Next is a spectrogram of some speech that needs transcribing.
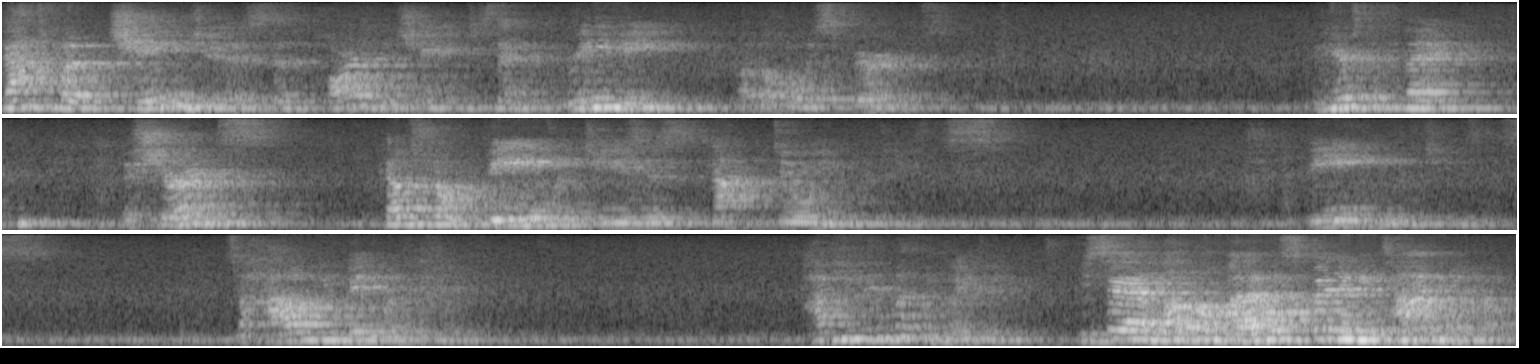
That's what changes. That's part of the change. It's that grieving of the Holy Spirit. And here's the thing assurance comes from being with Jesus, not doing with Jesus. Being with Jesus. So, how have you been with him? How have you been with him lately? You say, I love them, but I don't spend any time with them.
